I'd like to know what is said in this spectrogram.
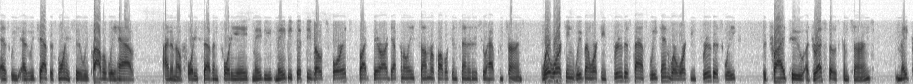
as we as we chat this morning, Sue, we probably have I don't know, 47, 48, maybe maybe 50 votes for it, but there are definitely some Republican senators who have concerns. We're working, we've been working through this past weekend, we're working through this week to try to address those concerns, make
